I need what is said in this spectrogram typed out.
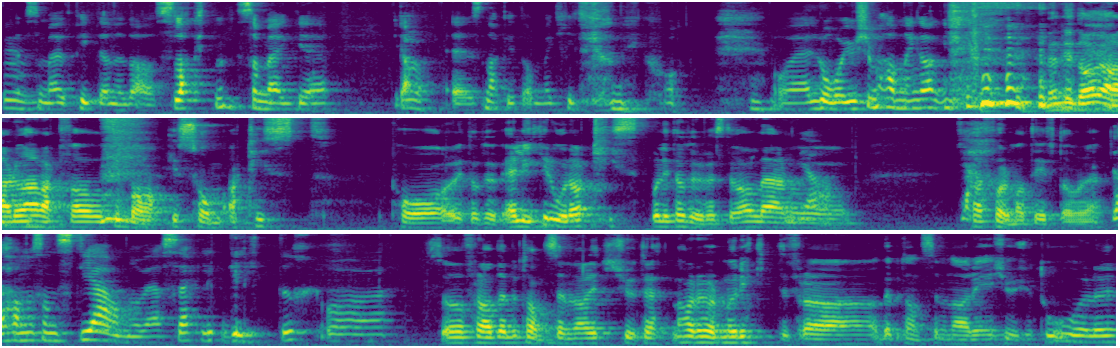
Mm. som jeg fikk denne da, 'Slakten', som jeg eh, ja, Ja. snakket om med kritikeren i går. Og jeg lå jo ikke med han engang. Men i dag er du i hvert fall tilbake som artist på litteratur... Jeg liker ordet artist på litteraturfestival. Det er noe. Ja. performativt over det. Det har noe sånn stjerner ved seg. Litt glitter. og Så fra debutantseminaret i 2013, har du hørt noe rykte fra debutantseminaret i 2022, eller?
